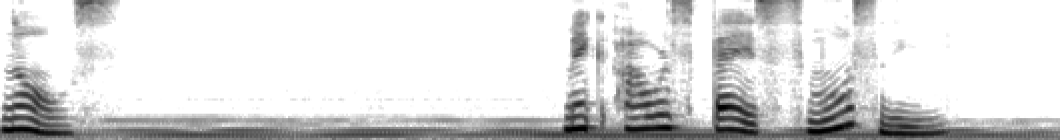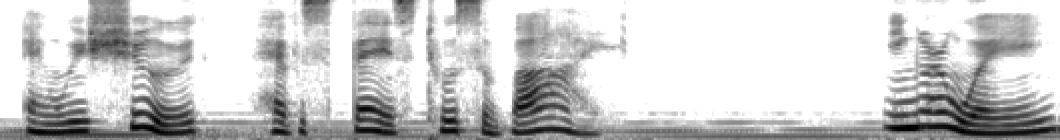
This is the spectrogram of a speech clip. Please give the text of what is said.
nose. Make our space smoothly, and we should have space to survive. In a way,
